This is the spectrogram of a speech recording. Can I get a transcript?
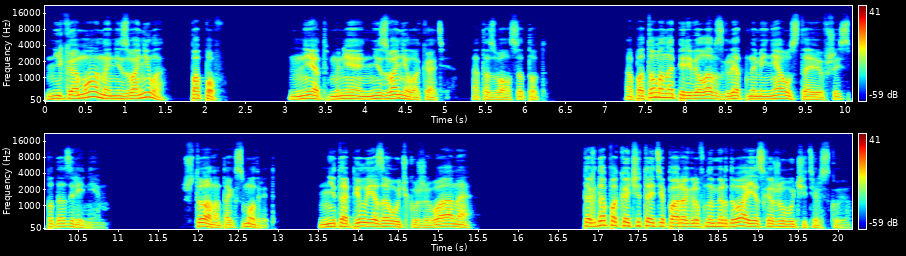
«Никому она не звонила? Попов?» «Нет, мне не звонила Катя», — отозвался тот. А потом она перевела взгляд на меня, уставившись с подозрением. «Что она так смотрит? Не топил я заучку, жива она?» Тогда пока читайте параграф номер два, я схожу в учительскую.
